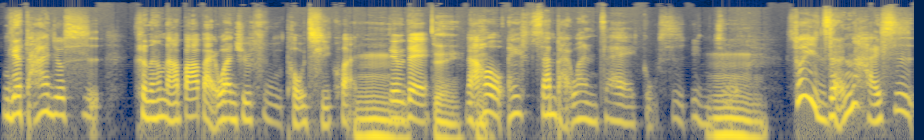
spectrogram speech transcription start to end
你的答案就是可能拿八百万去付头期款，嗯对不对？对然后哎，三百万在股市运作，嗯，所以人还是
